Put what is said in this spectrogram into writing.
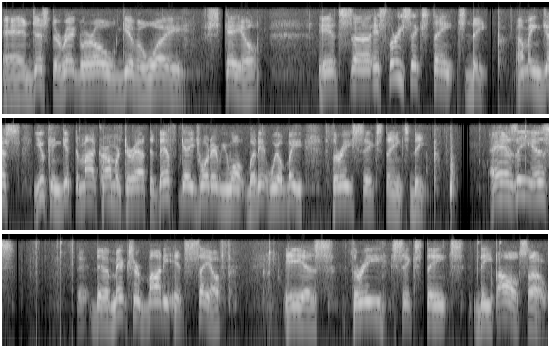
and just a regular old giveaway scale, it's uh, it's 3 sixteenths deep. I mean, just you can get the micrometer out, the depth gauge, whatever you want, but it will be 3 sixteenths deep. As is, the, the mixer body itself is 3 sixteenths deep also.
